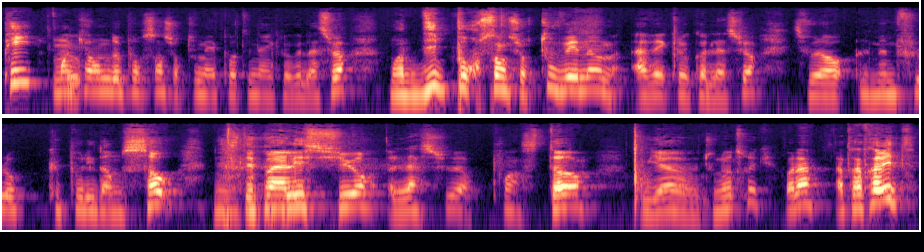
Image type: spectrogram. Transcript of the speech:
Pea. Moins 42% sur tout My Protein avec le code de la sueur. Moins 10% sur tout Venom avec le code de la sueur. Si vous voulez avoir le même flow que Polydome So, n'hésitez pas à aller sur lasueur.store où il y a euh, tous nos trucs. Voilà. À très très vite.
